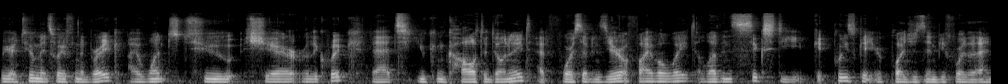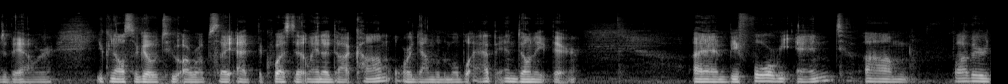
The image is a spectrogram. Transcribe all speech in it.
We are two minutes away from the break. I want to share really quick that you can call to donate at 470-508-1160. Please get your pledges in before the end of the hour. You can also go to our website at thequestatlanta.com or download the mobile app and donate there. And before we end, um, Father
